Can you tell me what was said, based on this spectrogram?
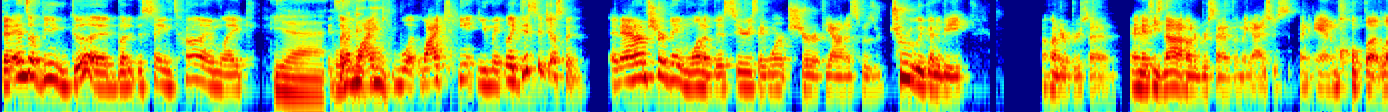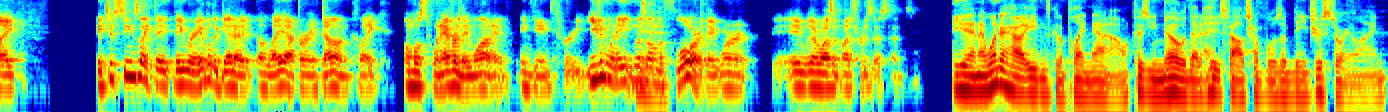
that ends up being good, but at the same time, like Yeah, it's like Well, why what, why can't you make like this adjustment? And, and I'm sure game one of this series they weren't sure if Giannis was truly going to be 100. percent And if he's not 100, percent then the guy's just an animal. But like it just seems like they, they were able to get a, a layup or a dunk like almost whenever they wanted in game three. Even when Ayton was on the floor, they weren't. It, there wasn't much resistance. Yeah, and I wonder how Ayton's going to play now because you know that his foul trouble was a major storyline,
